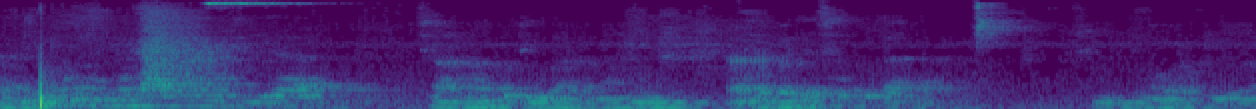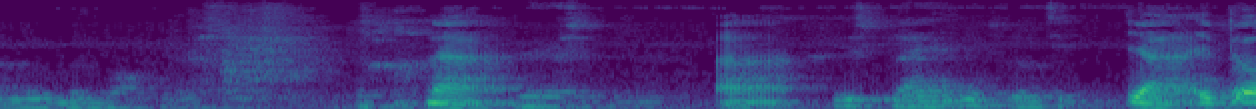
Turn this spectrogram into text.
yang memaknai dia. Sebenarnya satu kata. Nah, uh, ya itu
